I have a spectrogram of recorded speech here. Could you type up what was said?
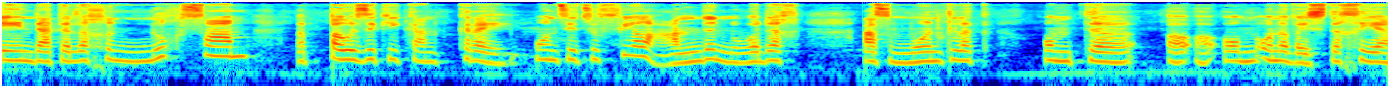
en dat hulle genoegsaam 'n pausetjie kan kry. Ons het soveel hande nodig as moontlik om te uh, uh, om onderwys te gee.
